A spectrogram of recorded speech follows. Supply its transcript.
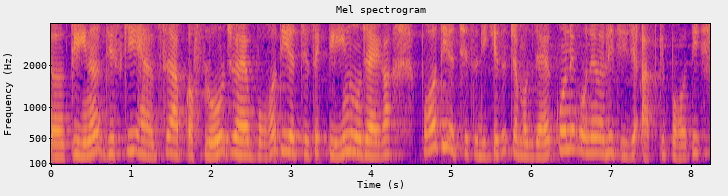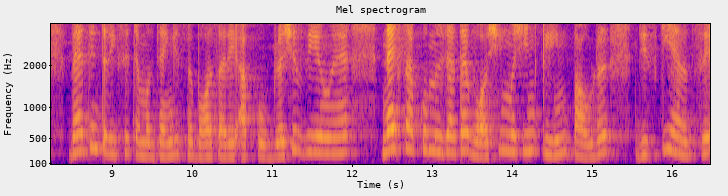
क्लीनर जिसकी हेल्प से आपका फ्लोर जो है बहुत ही अच्छे से क्लीन हो जाएगा। बहुत ही अच्छे तरीके से चमक जाएगा। कोने कोने वाली चीज़ें आपकी बहुत ही बेहतरीन बेहतरीन तरीके से चमक जाएँगे। इसमें बहुत सारे आपको ब्रशेस दिए हुए हैं। नेक्स्ट आपको मिल जाता है वॉशिंग मशीन क्लीन पाउडर जिसकी हेल्प से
